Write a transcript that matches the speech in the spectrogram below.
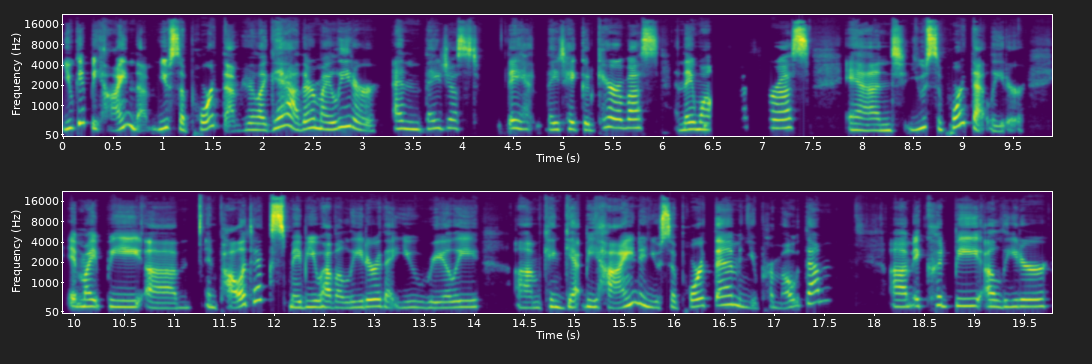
You get behind them, you support them. You're like, yeah, they're my leader. And they just they they take good care of us and they want for us and you support that leader. It might be um, in politics maybe you have a leader that you really um, can get behind and you support them and you promote them. Um, it could be a leader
